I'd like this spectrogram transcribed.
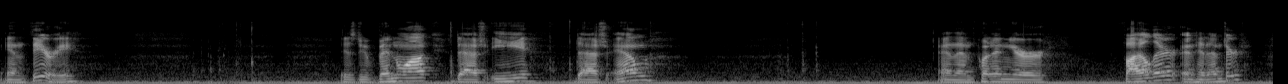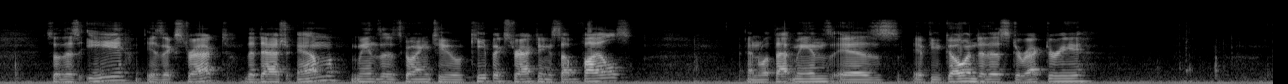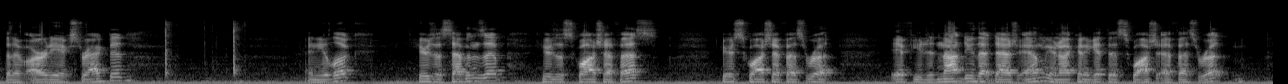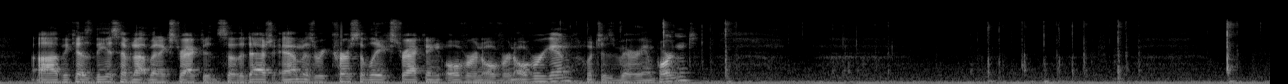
in theory, is do binwalk-e-m and then put in your file there and hit enter. So this E is extract. The dash M means that it's going to keep extracting subfiles. And what that means is if you go into this directory that I've already extracted and you look, here's a 7-zip, here's a squash fs, here's squash fs root. If you did not do that dash M, you're not going to get this squash fs root uh, because these have not been extracted. So the dash M is recursively extracting over and over and over again, which is very important.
